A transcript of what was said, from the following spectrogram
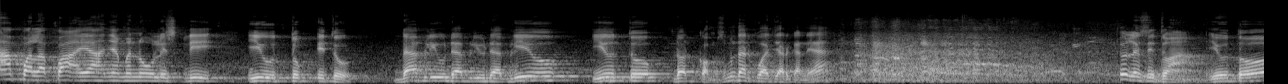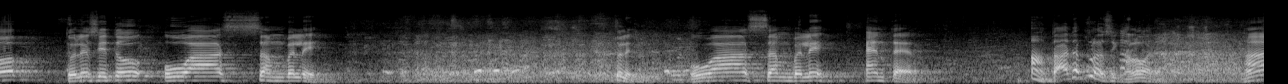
Apalah payahnya menulis di YouTube itu? www.youtube.com. Sebentar kuajarkan ya. Tulis itu ah, YouTube, tulis itu uas sembelih. Tulis uas sembelih enter. Ah, tak ada pula signal oh ada. Ha.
